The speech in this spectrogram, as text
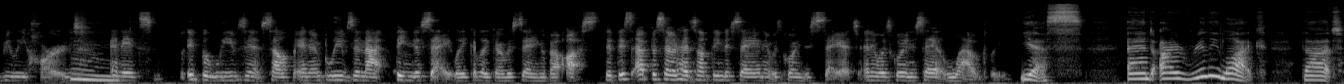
really hard Mm. and it's it believes in itself and it believes in that thing to say like like I was saying about us that this episode had something to say and it was going to say it and it was going to say it loudly. Yes. And I really like that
